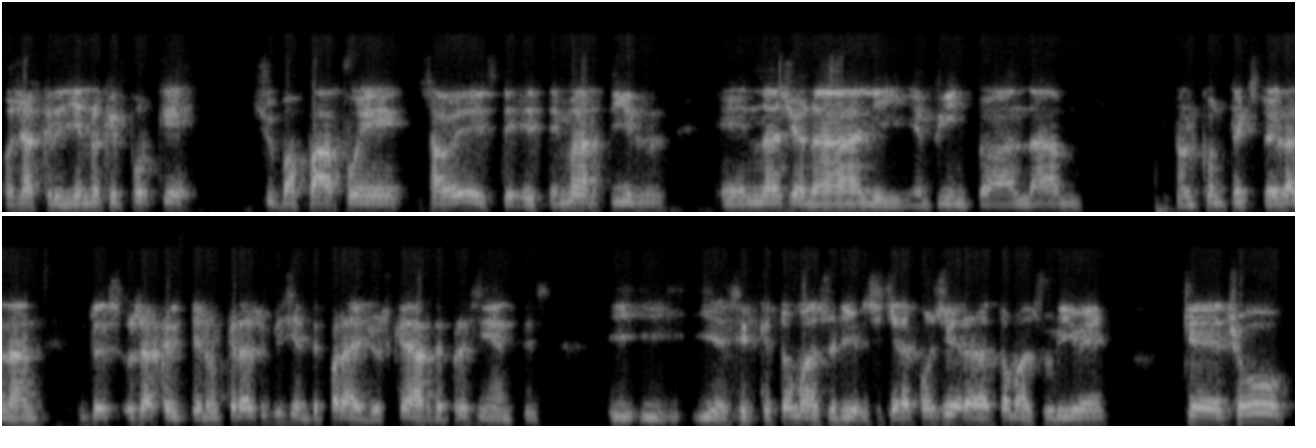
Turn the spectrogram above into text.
o sea, creyendo que porque su papá fue, ¿sabe? Este, este mártir eh, nacional y, en fin, toda la, todo el contexto de Galán. Entonces, o sea, creyeron que era suficiente para ellos quedar de presidentes y, y, decir que Tomás Uribe, siquiera considerar a Tomás Uribe, que de hecho,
